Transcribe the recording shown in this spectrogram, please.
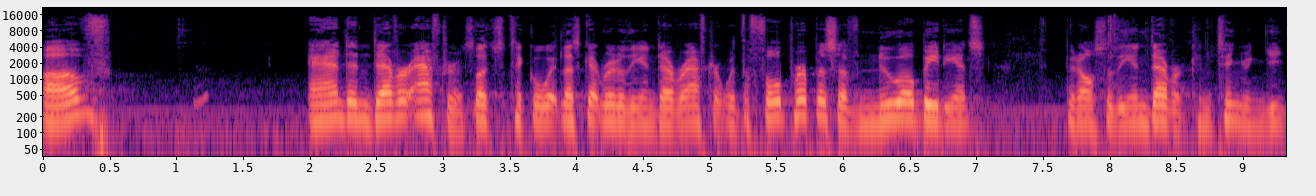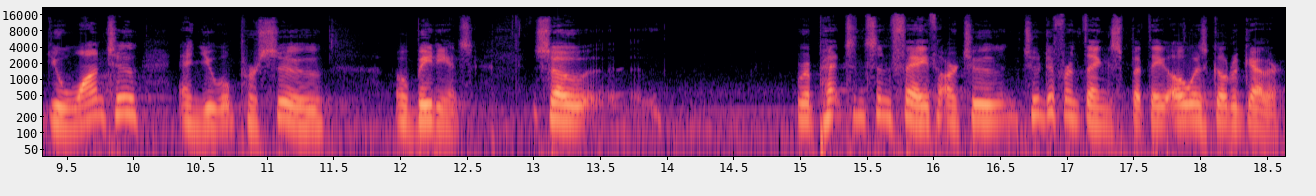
of and endeavor after it. So let's take away, let's get rid of the endeavor after it with the full purpose of new obedience, but also the endeavor, continuing. You, you want to, and you will pursue obedience. So repentance and faith are two, two different things, but they always go together.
